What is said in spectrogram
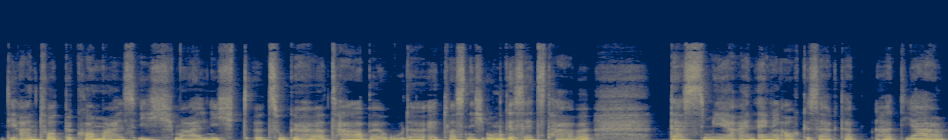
die Antwort bekommen, als ich mal nicht äh, zugehört habe oder etwas nicht umgesetzt habe, dass mir ein Engel auch gesagt hat, hat ja,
